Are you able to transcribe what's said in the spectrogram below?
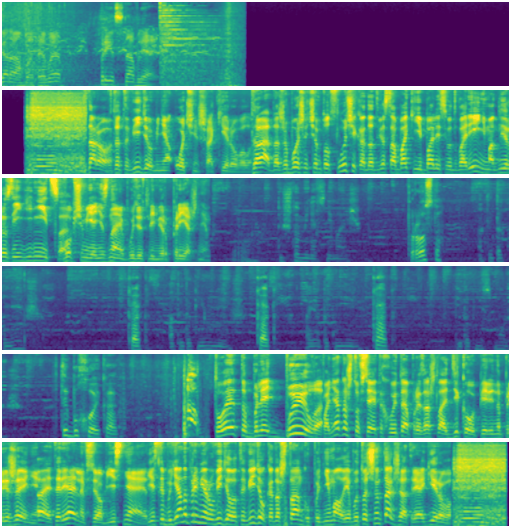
Карамба ТВ представляет. Здорово. Вот это видео меня очень шокировало. Да, даже больше, чем тот случай, когда две собаки ебались во дворе и не могли разъединиться. В общем, я не знаю, будет ли мир прежним. Ты что меня снимаешь? Просто? А ты так умеешь? Как? А ты так не умеешь. Как? А я так умею. Как? Ты так не сможешь. Ты бухой, как? Что это, блядь, было? Понятно, что вся эта хуета произошла от дикого перенапряжения. Да, это реально все объясняет. Если бы я, например, увидел это видео, когда штангу поднимал, я бы точно так же отреагировал.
